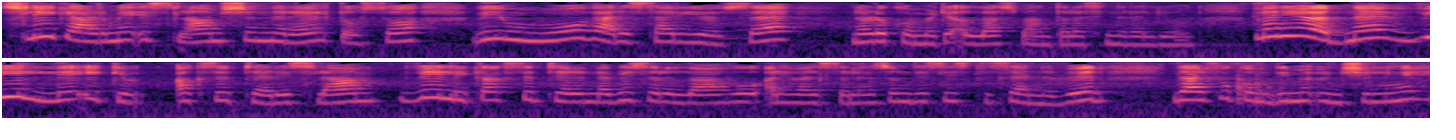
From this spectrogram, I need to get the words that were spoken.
Slik er det med islam generelt også. Vi må være seriøse når det kommer til Allah SWT sin religion. Men jødene ville ikke akseptere islam, ville ikke akseptere Nabi sallallahu alaihi wa sallam som de siste sendebud. Derfor kom de med unnskyldninger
